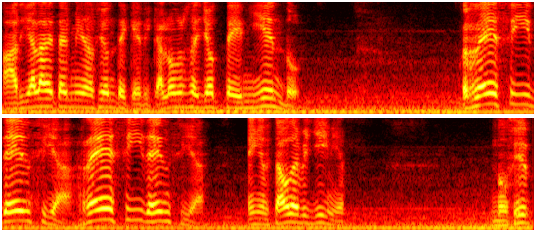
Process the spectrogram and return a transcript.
haría la determinación de que Ricardo Rosselló teniendo residencia, residencia en el estado de Virginia, no siendo,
